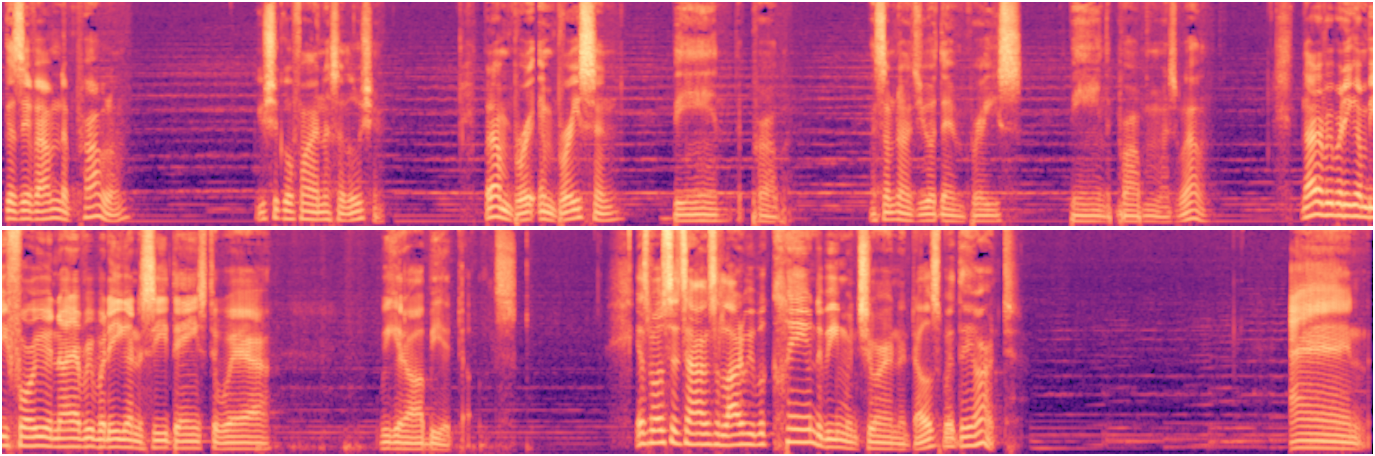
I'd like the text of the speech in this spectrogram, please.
Because if I'm the problem, you should go find a solution. But I'm bra- embracing being the problem. And sometimes you have to embrace being the problem as well. Not everybody gonna be for you, and not everybody gonna see things to where we could all be adults. Because most of the times, a lot of people claim to be mature and adults, but they aren't. And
